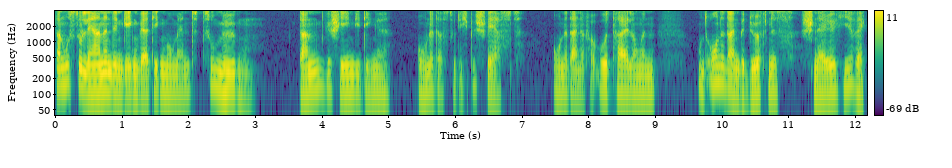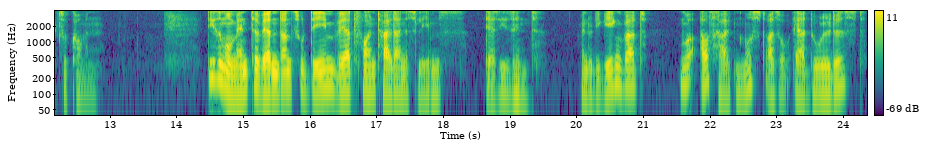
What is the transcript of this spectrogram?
dann musst du lernen, den gegenwärtigen Moment zu mögen. Dann geschehen die Dinge, ohne dass du dich beschwerst, ohne deine Verurteilungen und ohne dein Bedürfnis, schnell hier wegzukommen. Diese Momente werden dann zu dem wertvollen Teil deines Lebens, der sie sind. Wenn du die Gegenwart nur aushalten musst, also erduldest,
